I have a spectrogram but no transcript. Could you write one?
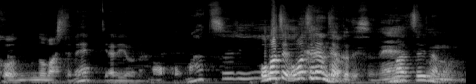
こう、飲ましてね、やるような。お祭り。お祭りお祭りなんですよですね。お祭りなの。うん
